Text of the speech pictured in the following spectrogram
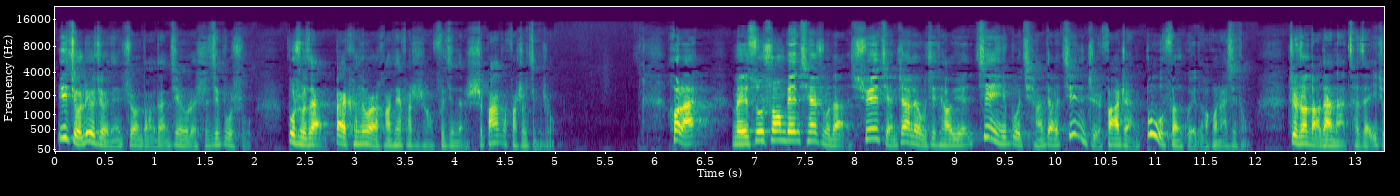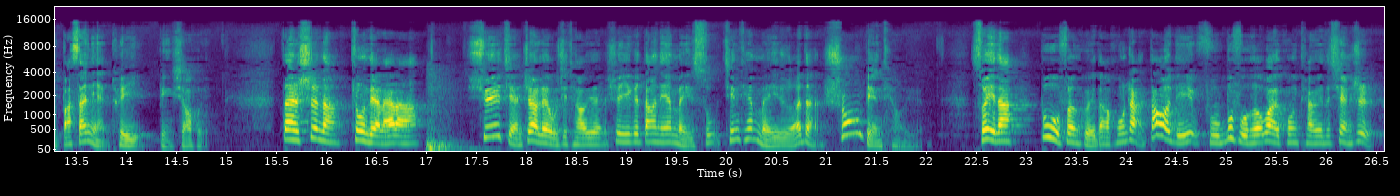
一九六九年，这种导弹进入了实际部署，部署在拜克努尔航天发射场附近的十八个发射井中。后来，美苏双边签署的削减战略武器条约进一步强调禁止发展部分轨道轰炸系统，这种导弹呢才在一九八三年退役并销毁。但是呢，重点来了，削减战略武器条约是一个当年美苏、今天美俄的双边条约。所以呢，部分轨道轰炸到底符不符合外空条约的限制？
